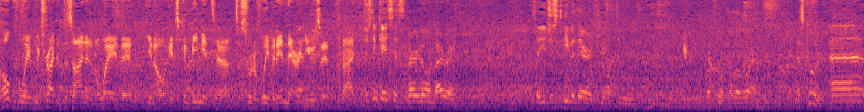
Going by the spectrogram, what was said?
hopefully, we try to design it in a way that you know it's convenient to, to sort of leave it in there and use it. But Just in case it's very low on battery rate. So you just leave it there if you have to for full blah, blah, blah. That's cool. Uh,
